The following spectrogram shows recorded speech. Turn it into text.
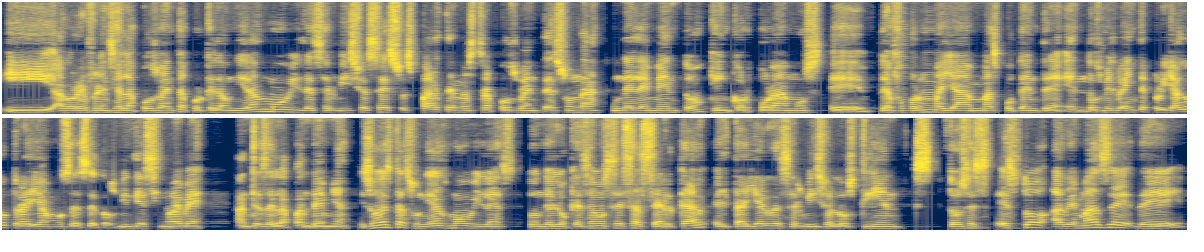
Y hago referencia a la postventa porque la unidad móvil de servicio es eso, es parte de nuestra postventa, es una, un elemento que incorporamos eh, de forma ya más potente en 2020, pero ya lo traíamos desde 2019 antes de la pandemia y son estas unidades móviles donde lo que hacemos es acercar el taller de servicio a los clientes. Entonces, esto además de, de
